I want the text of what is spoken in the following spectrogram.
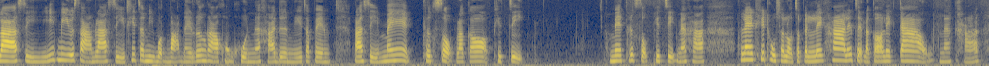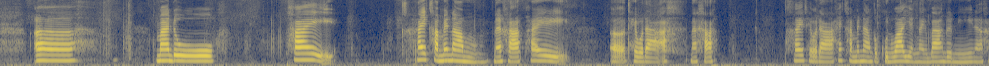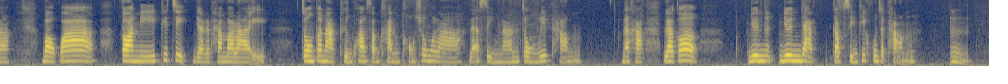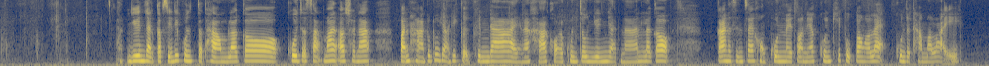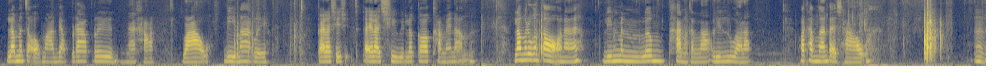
ราศีมีอยู่ 3 ราศีที่จะมีบทบาทในเรื่องราวของคุณนะคะ เดือนนี้จะเป็นราศีเมษพฤษภแล้วก็พิจิก เมษพฤษภพิจิกนะคะ เลขที่ถูกฉลกจะเป็นเลข 5 เลข 7 แล้วก็เลข 9 นะคะมาดูไพ่ให้คำแนะนำนะคะไพ่เทวดานะคะ ไพ่เทวดาให้คำแนะนำกับคุณว่าอย่างไงบ้างเดือนนี้นะคะ บอกว่าตอนนี้พิจิกอยากจะทำอะไร จงตระหนักถึงความสำคัญของช่วงเวลา และสิ่งนั้นจงรีบทำนะคะ แล้วก็ยืนยืนหยัดกับสิ่งที่คุณจะทำอืมยืนหยัดกับสิ่งที่คุณจะทำแล้วก็คุณจะสามารถเอาชนะปัญหาทุกๆอย่างที่เกิดขึ้นได้นะคะ ขอให้คุณจงยืนหยัดนั้นแล้วก็ การตัดสินใจของคุณในตอนนี้คุณคิดถูกต้องแล้วแหละ คุณจะทำอะไร แล้วมันจะออกมาแบบราบรื่นนะคะ ว้าว ดีมากเลยไกด์ไลน์ชีไกด์ลน์ชีวิตแล้วก็คำแนะนำเรามาดูกันต่อนะ ลิ้นมันเริ่มพันกันละ ลิ้นรัวละเพราะทำงานแต่เช้า อืม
